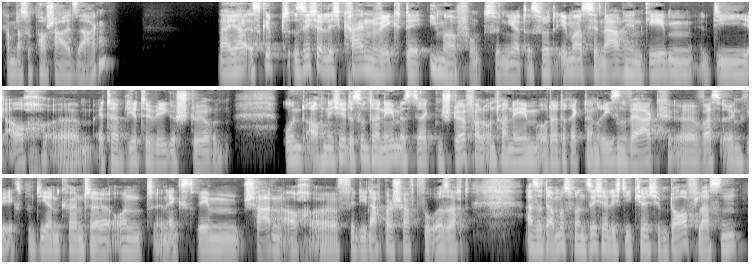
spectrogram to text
Kann man das so pauschal sagen? Naja, es gibt sicherlich keinen Weg, der immer funktioniert. Es wird immer Szenarien geben, die auch ähm, etablierte Wege stören. Und auch nicht jedes Unternehmen ist direkt ein Störfallunternehmen oder direkt ein Riesenwerk, äh, was irgendwie explodieren könnte und einen extremen Schaden auch äh, für die Nachbarschaft verursacht. Also da muss man sicherlich die Kirche im Dorf lassen.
